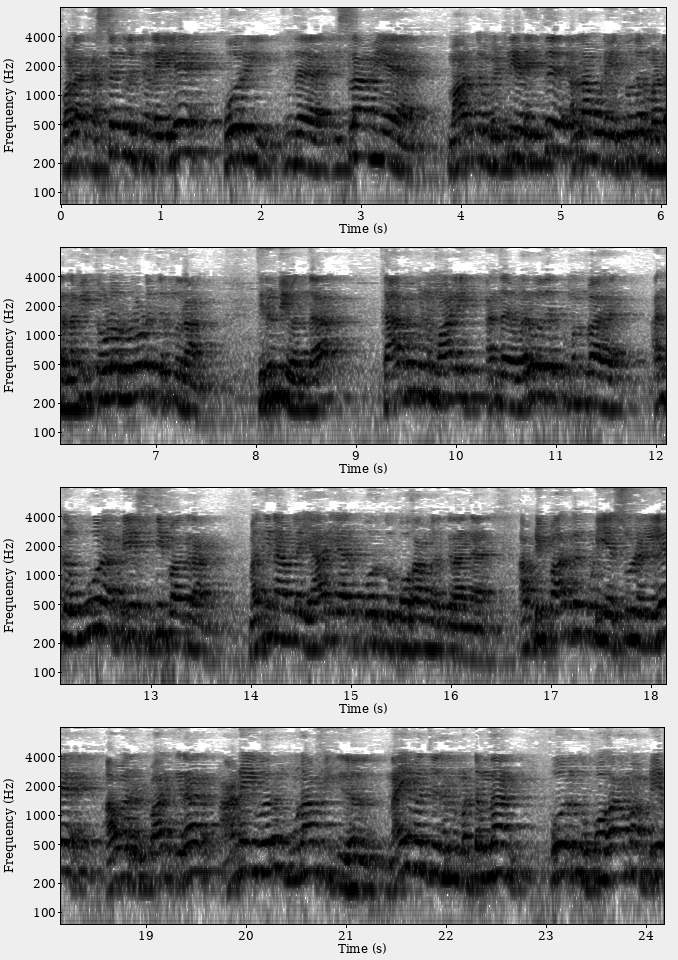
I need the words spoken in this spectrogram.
பல கஷ்டங்களுக்கு நிலையிலே போரில் இந்த இஸ்லாமிய மார்க்கம் வெற்றியடைந்து அல்லாவுடைய தூதர் மற்ற நபி தோழர்களோடு திரும்புகிறான். திரும்பி வந்தா காபுபின் மாலிக் அந்த வருவதற்கு முன்பாக அந்த ஊரை அப்படியே சுத்தி பார்க்கிறான். மதீனாவில் யார் யார் போருக்கு போகாம இருக்கிறாங்க? அப்படி பார்க்கக்கூடிய சூழலிலே அவர் பார்க்கிறார் அனைவரும் முனாஃபிக்குகள் நயவஞ்சகர்கள் மட்டும்தான் போருக்கு போகாம அப்படியே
